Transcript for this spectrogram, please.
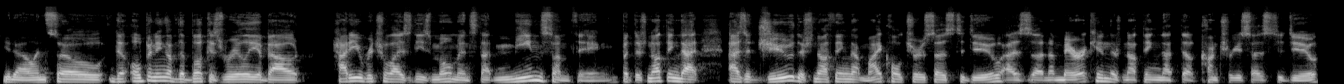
You know, and so the opening of the book is really about how do you ritualize these moments that mean something but there's nothing that as a jew there's nothing that my culture says to do. As an american there's nothing that the country says to do.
